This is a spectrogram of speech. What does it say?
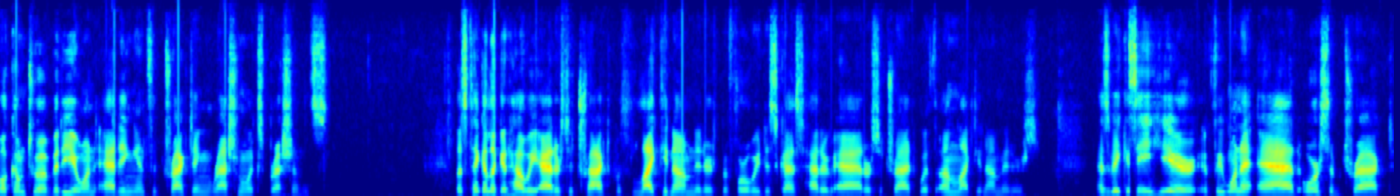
Welcome to a video on adding and subtracting rational expressions. Let's take a look at how we add or subtract with like denominators before we discuss how to add or subtract with unlike denominators. As we can see here, if we want to add or subtract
